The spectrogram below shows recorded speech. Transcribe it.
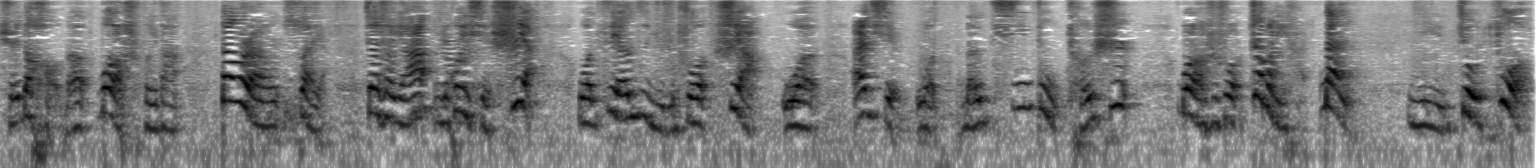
学得好呢？莫老师回答：“当然算呀。”姜小牙，你会写诗呀？我自言自语地说：“是呀，我而且我能七步成诗。”莫老师说：“这么厉害，那你就做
